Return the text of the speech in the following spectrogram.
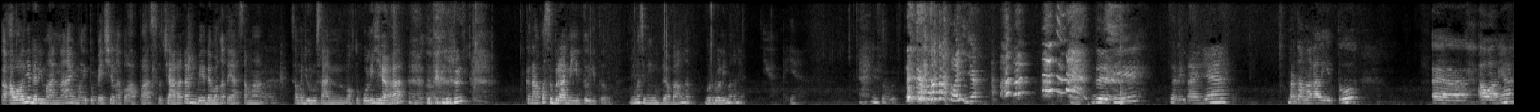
eh, awalnya dari mana emang itu passion atau apa? Secara kan beda banget ya sama sama jurusan waktu kuliah. Terus kenapa seberani itu gitu? Ini masih muda banget baru 25 kan ya Disebut. oh iya Jadi ceritanya pertama kali itu eh awalnya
